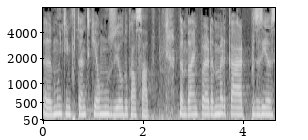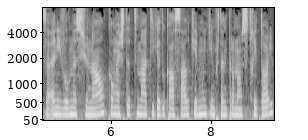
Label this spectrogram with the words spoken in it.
uh, muito importante que é o Museu do Calçado. Também para marcar presença a nível nacional com esta temática do calçado que é muito importante para o nosso território.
